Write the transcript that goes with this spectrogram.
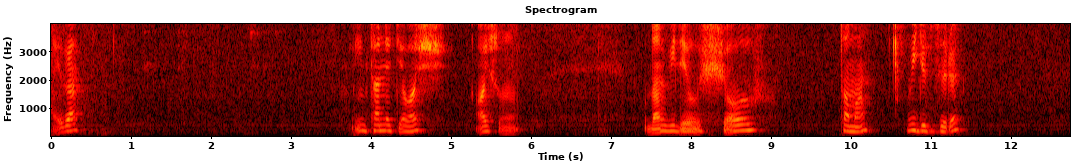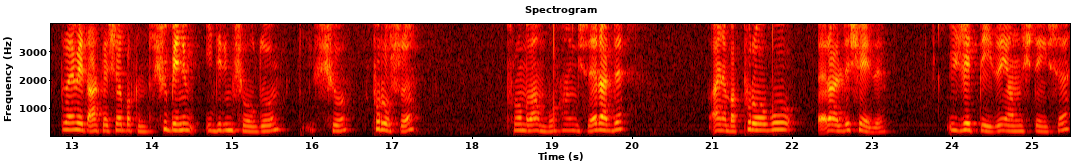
Hayda. İnternet yavaş. Ay sonu. Buradan video show. Tamam. Video editörü. Bu evet arkadaşlar bakın. Şu benim indirmiş olduğum şu. Pro'su. Pro mu lan bu? Hangisi? Herhalde Aynen bak Pro bu herhalde şeydi. Ücretliydi yanlış değilse.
